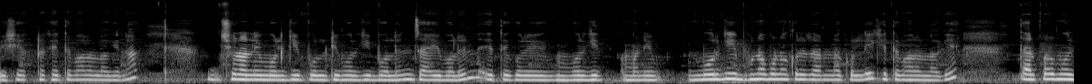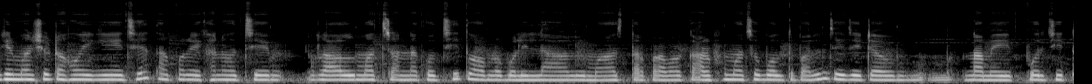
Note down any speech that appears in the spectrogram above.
বেশি একটা খেতে ভালো লাগে না। সোনালি মুরগি, পোলট্রি মুরগি বলেন, যাই বলেন, এতে করে মুরগি মানে মুরগি ভুনা ভুনা করে রান্না করলেই খেতে ভালো লাগে। তারপর মুরগির মাংসটা হয়ে গিয়েছে, তারপরে এখানে হচ্ছে লাল মাছ রান্না করছি, তো আমরা বলি লাল মাছ, তারপর আবার কার্ফু মাছও বলতে পারেন যে যেটা নামে পরিচিত।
